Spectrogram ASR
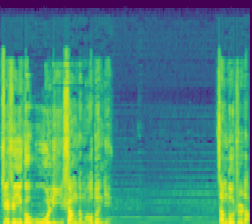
这是一个物理上的矛盾点。咱们都知道，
